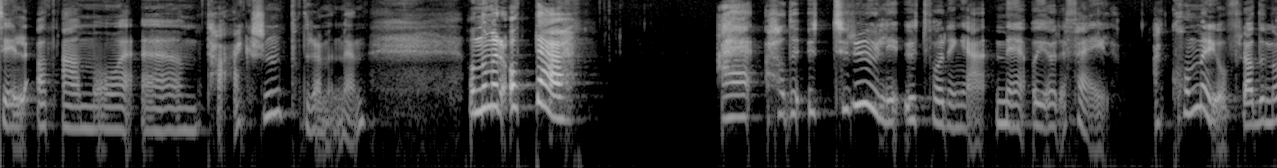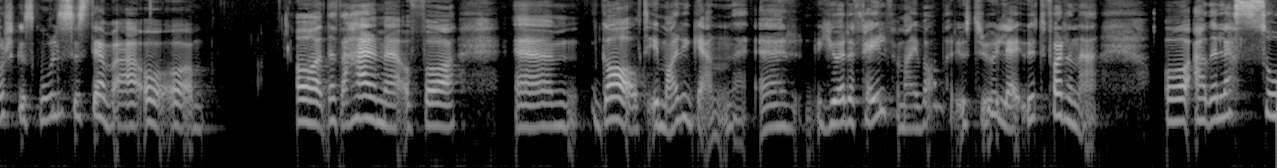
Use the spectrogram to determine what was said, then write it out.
til at jeg må eh, ta action på drømmen min. Og nummer åtte Jeg hadde utrolig utfordringer med å gjøre feil. Jeg kommer jo fra det norske skolesystemet, og, og, og dette her med å få eh, galt i margen, eh, gjøre feil for meg, var bare utrolig utfordrende. Og jeg hadde lest så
